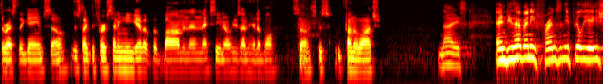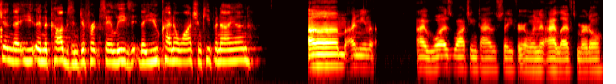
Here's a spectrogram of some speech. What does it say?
the rest of the game. So just like the first inning, he gave up a bomb, and then next thing you know, he was unhittable. So it's just fun to watch. Nice. And do you have any friends in the affiliation that you in the Cubs in different say leagues that you kind of watch and keep an eye on? Um, I mean, I was watching Tyler Schlaffer when I left Myrtle,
